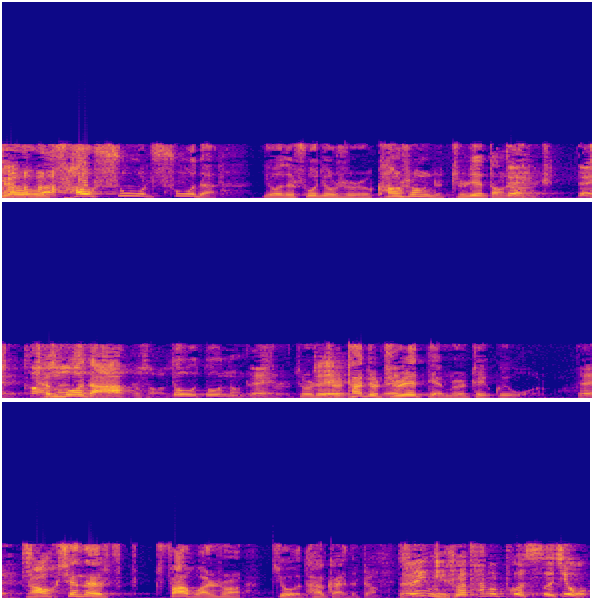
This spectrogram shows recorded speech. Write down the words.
有抄书书的，有的书就是康生的，直接到那儿对对陈伯达都都弄这事就是他就直接点名这归我了。对。然后现在发还时候就有他盖的章。所以你说他们破四旧，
